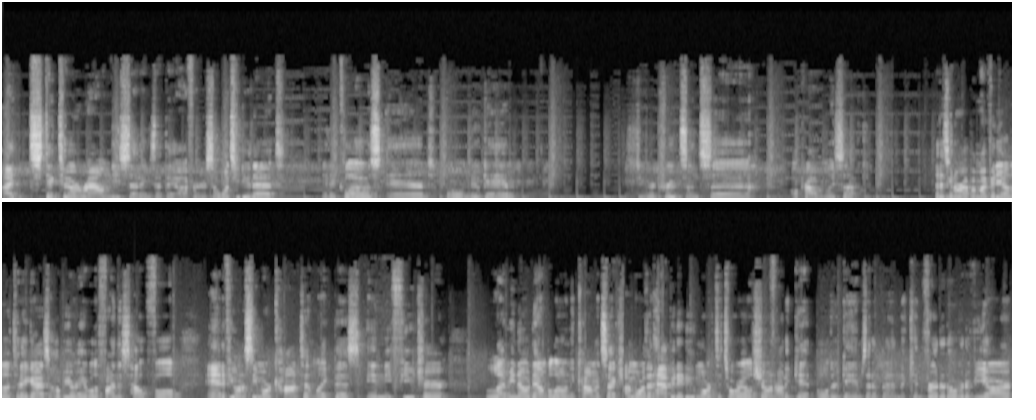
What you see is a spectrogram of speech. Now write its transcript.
I'd stick to around these settings that they offer. So once you do that, you hit close and boom, new game. Let's do recruit since uh, I'll probably suck. That is going to wrap up my video though today guys. I hope you were able to find this helpful. And if you want to see more content like this in the future, let me know down below in the comment section. I'm more than happy to do more tutorials showing how to get older games that have been converted over to VR.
